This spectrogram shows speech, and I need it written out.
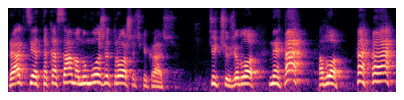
Реакція така сама, ну може трошечки краще. Чуть-чуть. Вже було не ха, а було ха-ха.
